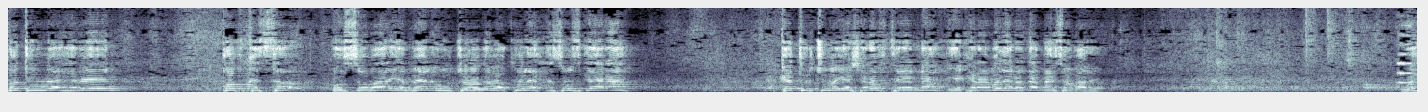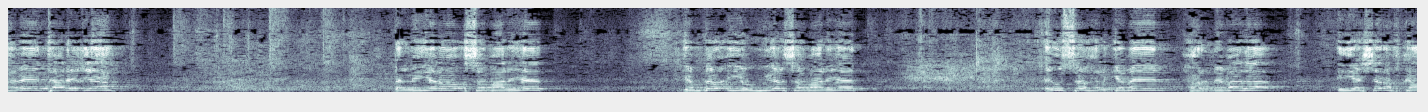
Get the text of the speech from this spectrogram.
Runtii waa habeen qof kasta oo soomaaliya meel uu joogaba ku leh xasuus gaar ah ka turjumaya sharafteenna iyo karaamadeenna haddaan nahay soomaali waa habeen taariikhi ah dhallinyaro soomaaliyeed gabdho iyo wiilal soomaaliyeed ay u soo halgameen xornimada iyo sharafka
